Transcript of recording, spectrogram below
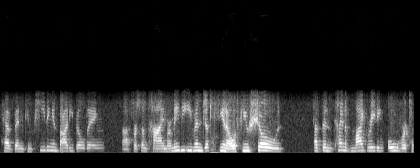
have been competing in bodybuilding uh, for some time, or maybe even just you know a few shows, have been kind of migrating over to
